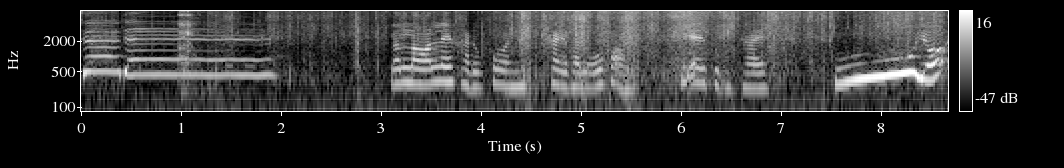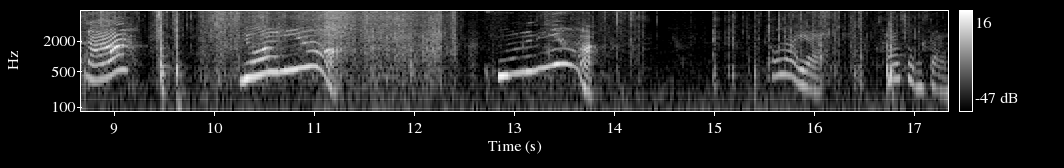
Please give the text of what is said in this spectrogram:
เจเดร้อนๆเลยค่ะทุกคนไข่พะโล้ของพี่เอสุภาชัยอู้เยอะนะ เยอะเนี่ย คุ้มนะเนี่ย เท่าไหร่อะ ค่งสาม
